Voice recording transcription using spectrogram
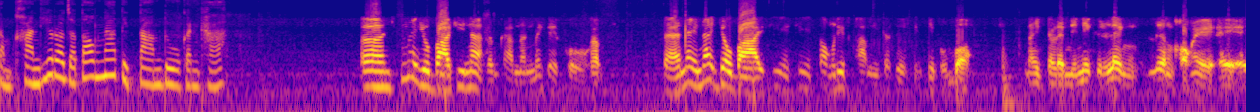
สำคัญที่เราจะต้องน่าติดตามดูกันคะเอ่อนโยบายที่น่าสำคัญนั้นไม่เคยโผล่ครับ แต่ในนโยบายที่ที่ต้องรีบทำก็คือสิ่งที่ผมบอก ในกรณีนี้คือเร่งเรื่องของไอ้ไอ้ไอ้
